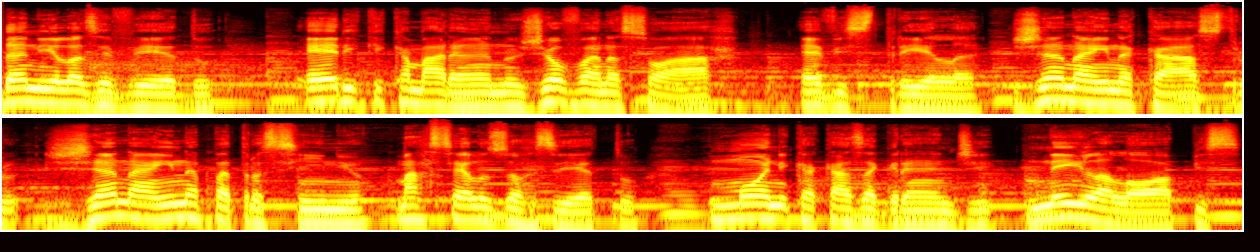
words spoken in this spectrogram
Danilo Azevedo, Eric Camarano, Giovana Soar, Eva Estrela, Janaína Castro, Janaína Patrocínio, Marcelo Zorzeto, Mônica Casagrande, Neila Lopes,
